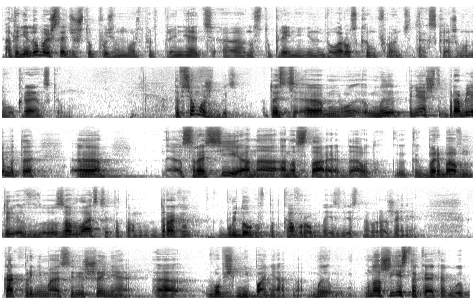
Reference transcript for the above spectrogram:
А ты не думаешь, кстати, что Путин может предпринять э, наступление не на белорусском фронте, так скажем, а на украинском? Да все может быть. То есть э, мы, понимаешь, проблема-то э, с Россией, она, она старая, да, вот как борьба внутри, за власть, это там драка бульдогов под ковром, да, известное выражение. Как принимаются решения, э, в общем, непонятно. Мы, у нас же есть такая, как бы,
